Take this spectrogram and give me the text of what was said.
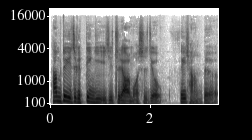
他们对于这个定义以及治疗的模式就。非常的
